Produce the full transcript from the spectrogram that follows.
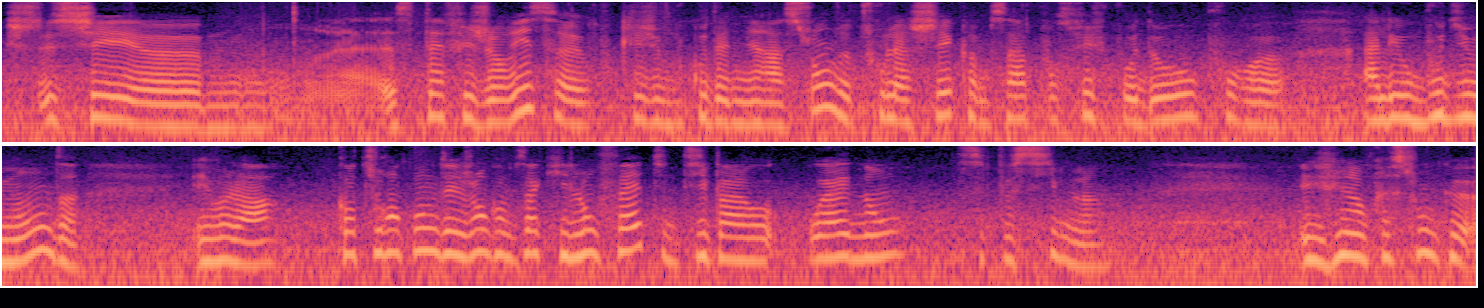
chez Steph et Joris, pour qui j'ai beaucoup d'admiration, de tout lâcher comme ça pour suivre Podo, pour aller au bout du monde. Et voilà, quand tu rencontres des gens comme ça qui l'ont fait, tu te dis, bah ouais, non, c'est possible. Et j'ai l'impression que euh,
